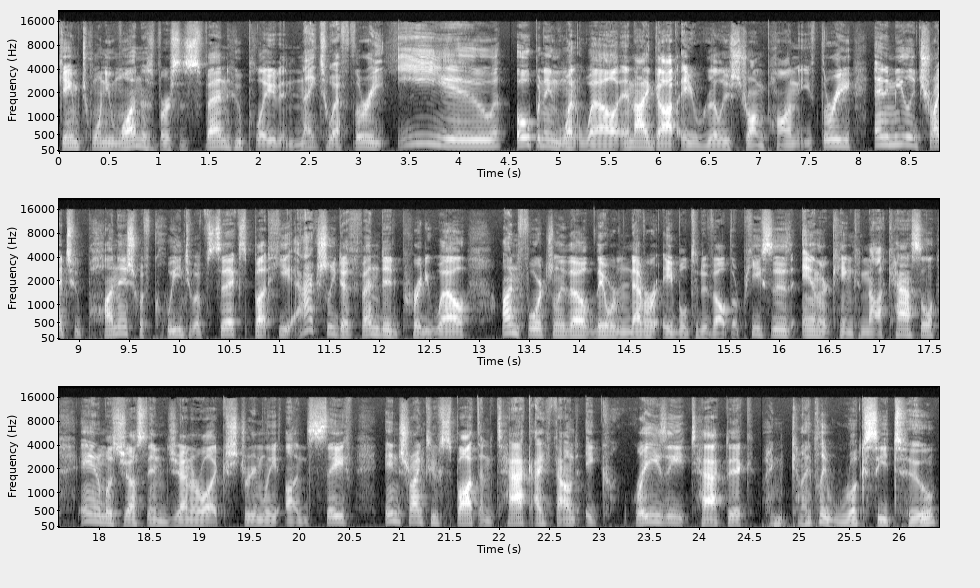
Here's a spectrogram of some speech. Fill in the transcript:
Game 21 is versus Sven, who played knight to f3. Ew. Opening went well, and I got a really strong pawn e3, and immediately tried to punish with queen to f6, but he actually defended pretty well. Unfortunately, though, they were never able to develop their pieces, and their king could not castle, and was just in general extremely unsafe. In trying to spot an attack, I found a crazy tactic. Can I play rook c2?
